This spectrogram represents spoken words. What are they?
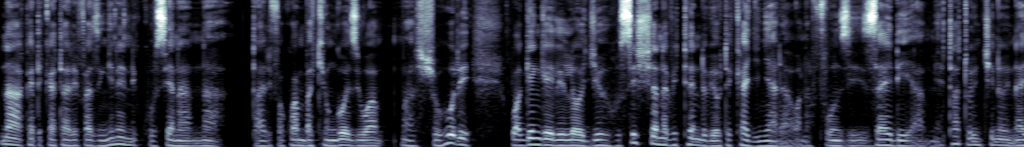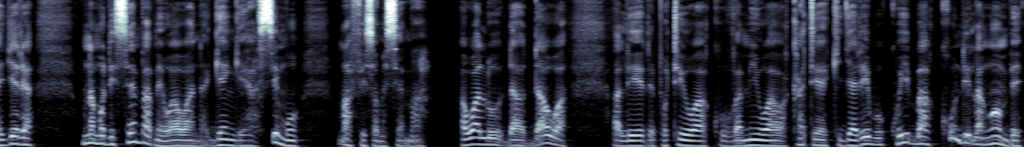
na katika taarifa zingine ni kuhusiana na taarifa kwamba kiongozi wa mashuhuri wa genge lililojihusisha na vitendo vya utekaji nyara wanafunzi zaidi ya mia tatu nchini Nigeria mnamo Disemba ameuawa na genge hasimu, maafisa wamesema. Awalu Dadawa aliripotiwa kuvamiwa wakati akijaribu kuiba kundi la ng'ombe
